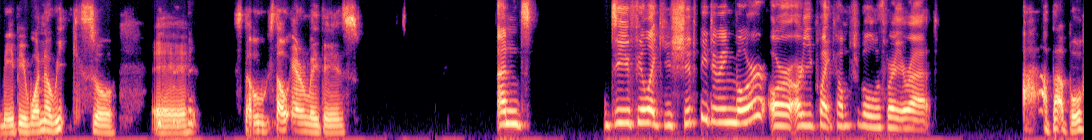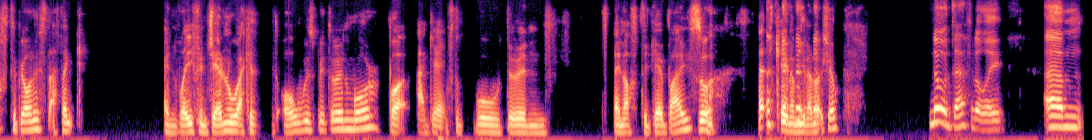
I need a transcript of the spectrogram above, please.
maybe one a week. So, uh, still, still early days. And do you feel like you should be doing more, or are you quite comfortable with where you're at? A, bit of both, to be honest. I think in life in general, I could always be doing more, but I get comfortable doing enough to get by. So that's kind of me in a nutshell. No, definitely. Um,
